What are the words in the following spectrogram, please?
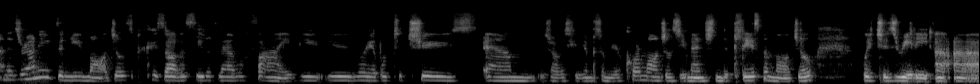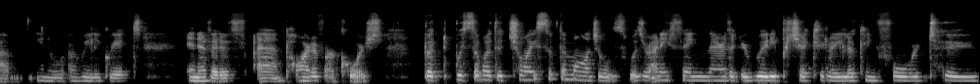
And is there any of the new modules? Because obviously with level five, you you were able to choose. Um, there's obviously some of your core modules. You mentioned the placement module, which is really a, a you know a really great innovative um, part of our course. But with some of the choice of the modules, was there anything there that you're really particularly looking forward to?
